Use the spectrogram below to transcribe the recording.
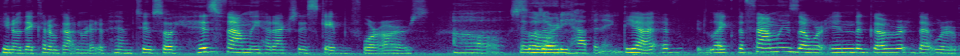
you know they could have gotten rid of him too. So his family had actually escaped before ours. Oh, so, so, it was already happening. Yeah, like the families that were in the government that were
